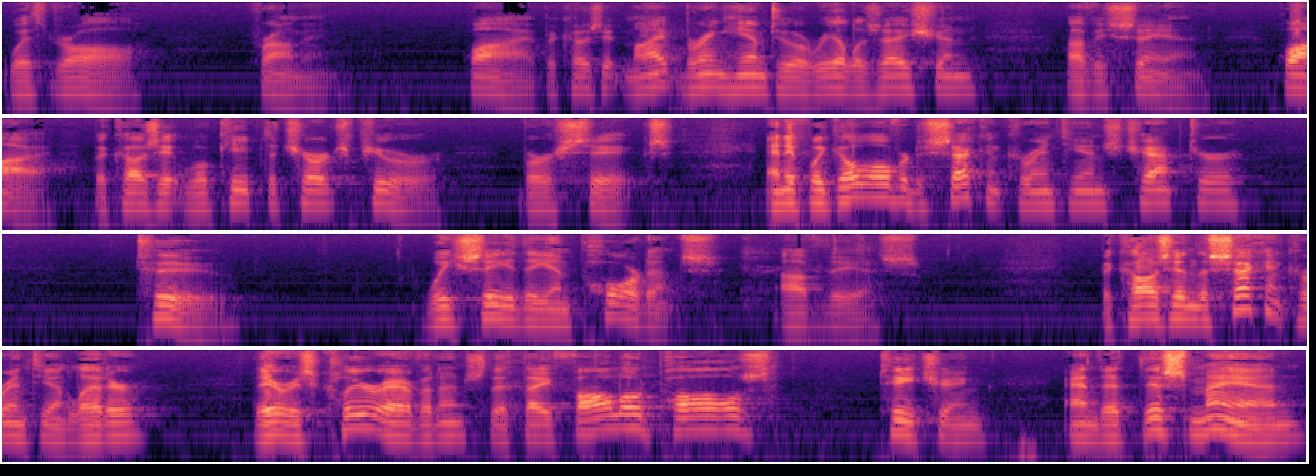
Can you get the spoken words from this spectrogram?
Withdraw from him. Why? Because it might bring him to a realization of his sin. Why? Because it will keep the church pure verse 6. And if we go over to 2 Corinthians chapter 2, we see the importance of this. Because in the Second Corinthian letter, there is clear evidence that they followed Paul's teaching and that this man,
